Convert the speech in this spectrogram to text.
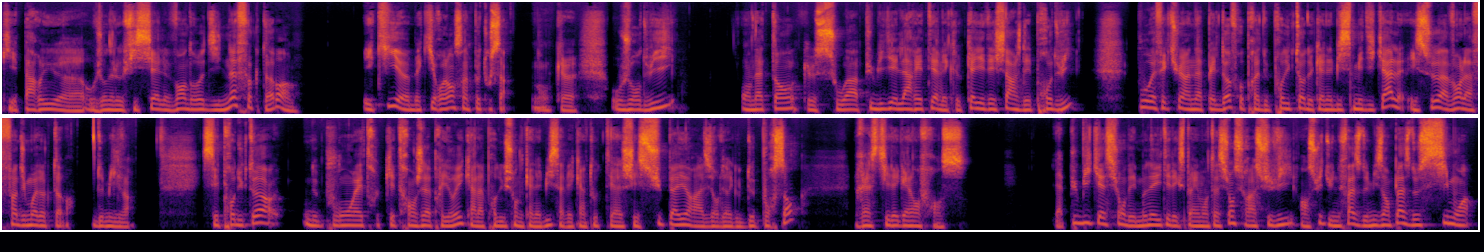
qui est paru au journal officiel vendredi 9 octobre et qui, bah, qui relance un peu tout ça. Donc aujourd'hui, on attend que soit publié l'arrêté avec le cahier des charges des produits pour effectuer un appel d'offres auprès de producteurs de cannabis médical et ce avant la fin du mois d'octobre 2020. Ces producteurs ne pourront être qu'étrangers a priori car la production de cannabis avec un taux de THC supérieur à 0,2% reste illégale en France. La publication des modalités d'expérimentation sera suivie ensuite d'une phase de mise en place de six mois,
